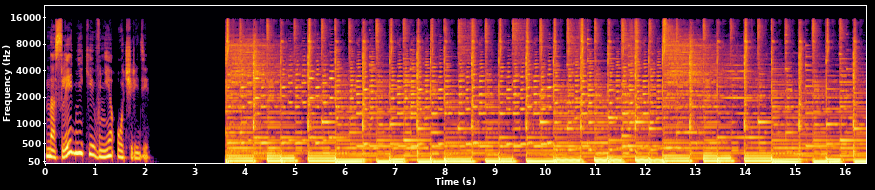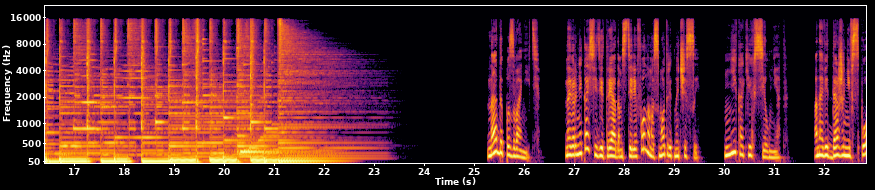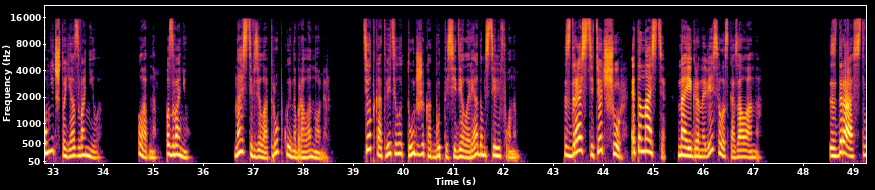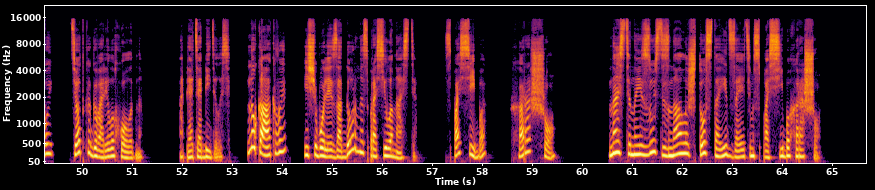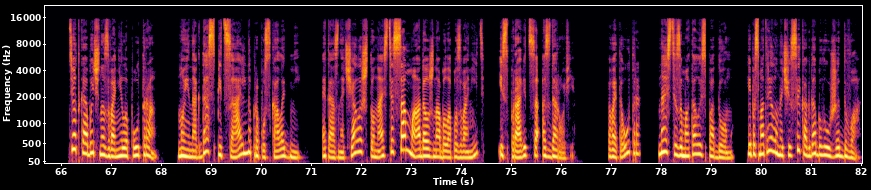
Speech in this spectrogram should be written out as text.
Наследники вне очереди. Надо позвонить. Наверняка сидит рядом с телефоном и смотрит на часы. Никаких сил нет. Она ведь даже не вспомнит, что я звонила. Ладно, позвоню. Настя взяла трубку и набрала номер. Тетка ответила тут же, как будто сидела рядом с телефоном. «Здрасте, тетя Шур, это Настя», — наигранно весело сказала она. «Здравствуй», — тетка говорила холодно. Опять обиделась. «Ну как вы?» еще более задорно спросила Настя. «Спасибо. Хорошо». Настя наизусть знала, что стоит за этим «спасибо, хорошо». Тетка обычно звонила по утрам, но иногда специально пропускала дни. Это означало, что Настя сама должна была позвонить и справиться о здоровье. В это утро Настя замоталась по дому и посмотрела на часы, когда было уже два.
